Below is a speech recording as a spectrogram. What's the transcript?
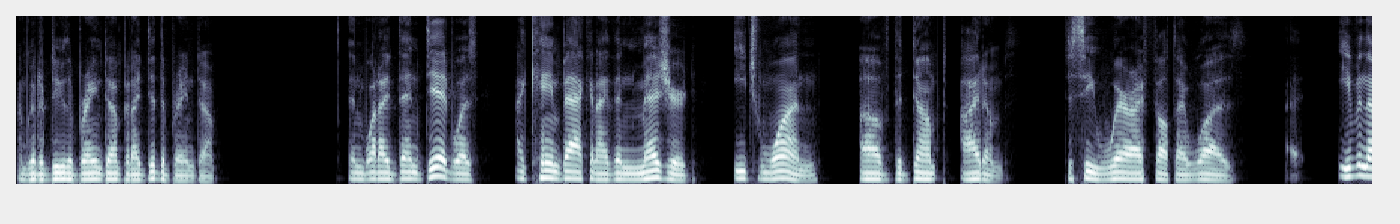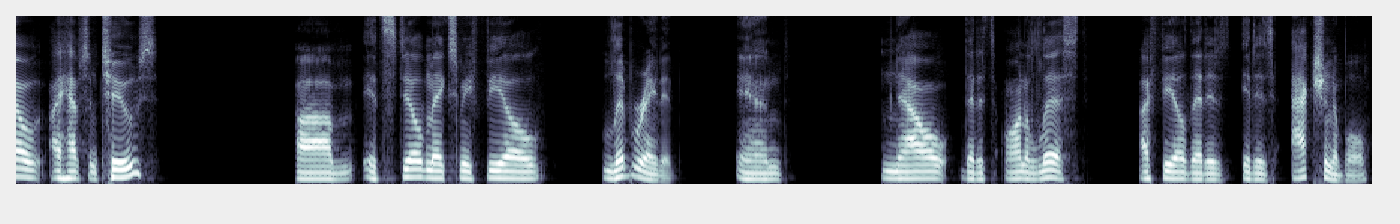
I'm going to do the brain dump. And I did the brain dump. And what I then did was I came back and I then measured each one of the dumped items to see where I felt I was. Even though I have some twos, um, it still makes me feel liberated. And now that it's on a list, I feel that is it is actionable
